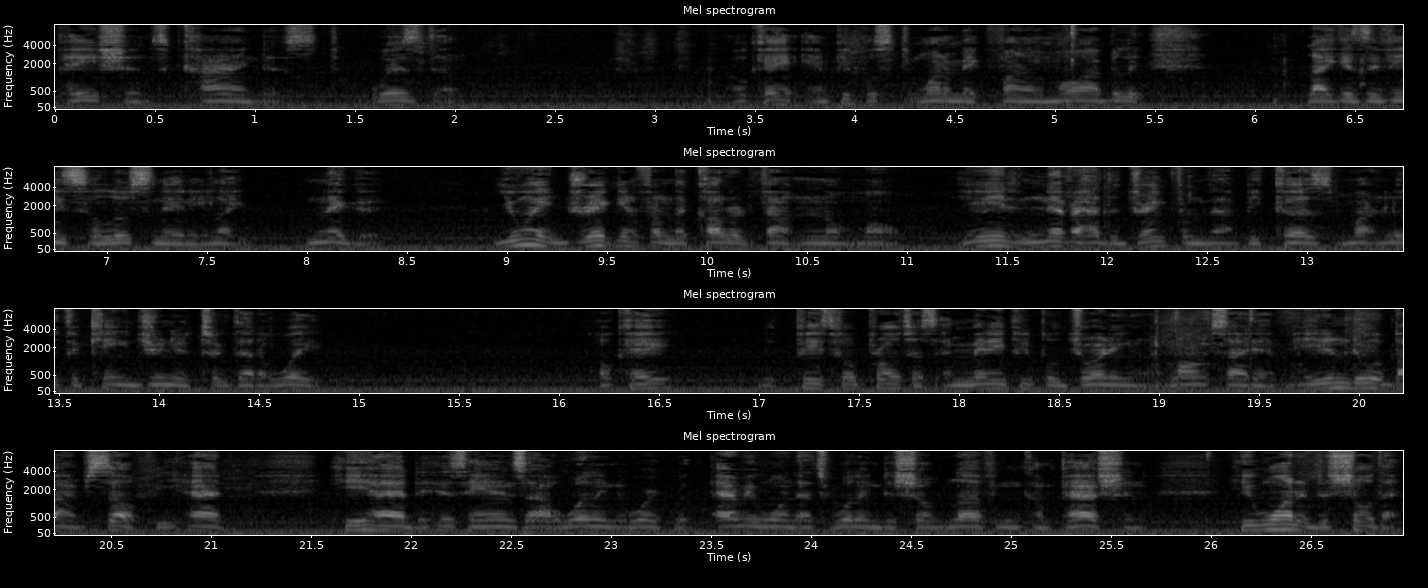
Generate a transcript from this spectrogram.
patience, kindness, wisdom. Okay? And people want to make fun of him. Oh, I believe, like as if he's hallucinating. Like, nigga, you ain't drinking from the colored fountain no more. You ain't never had to drink from that because Martin Luther King Jr. took that away. Okay? With peaceful protests and many people joining alongside him. He didn't do it by himself. He had he had his hands out willing to work with everyone that's willing to show love and compassion. He wanted to show that.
